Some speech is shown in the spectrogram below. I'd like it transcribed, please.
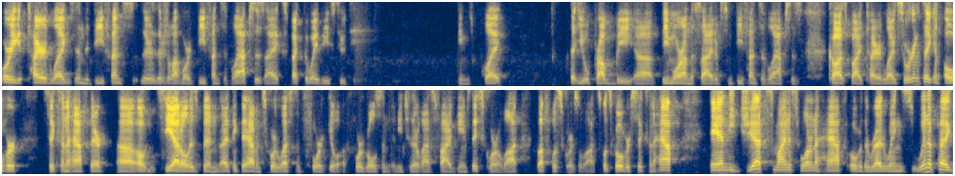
or you get tired legs in the defense. There, there's a lot more defensive lapses. I expect the way these two teams play that you'll probably uh, be more on the side of some defensive lapses caused by tired legs. So we're going to take an over six and a half there. Uh, oh, Seattle has been, I think they haven't scored less than four, four goals in, in, each of their last five games. They score a lot. Buffalo scores a lot. So let's go over six and a half. And the Jets minus one and a half over the Red Wings. Winnipeg,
